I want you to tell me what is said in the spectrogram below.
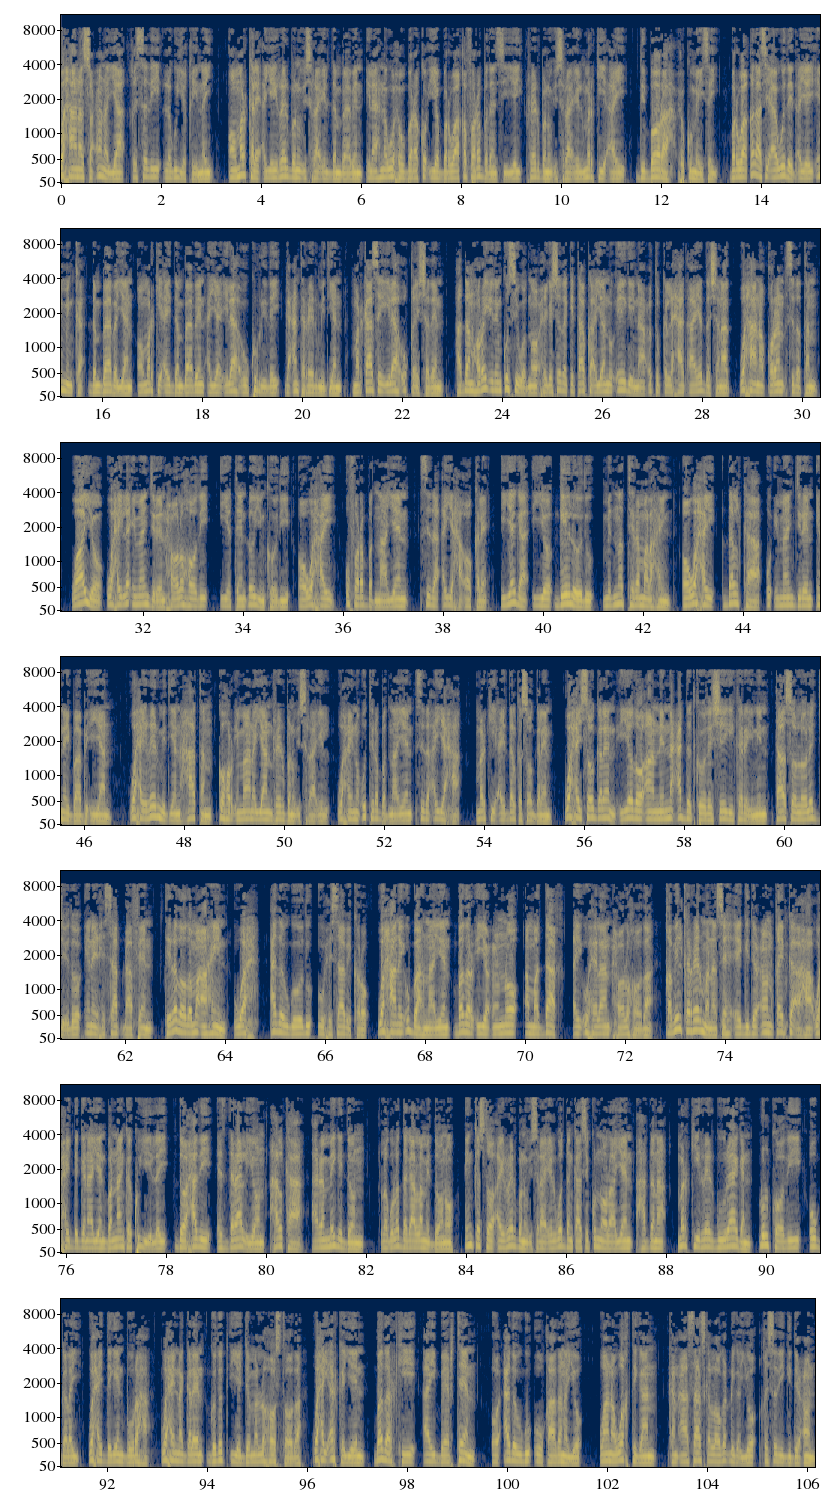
waxaana soconaya qisadii lagu yiqiinnay oo mar kale ayay reer banu israa'iil dembaabeen ilaahna wuxuu barako iyo barwaaqo fara badan siiyey reer banu israa'iil markii ay diboorah xukumaysay. Barwaaqadaasi aawadeed ayay iminka dembaabayaan oo markii ay dembaabeen ayaa ilaah uu ku riday gacanta reer midyan markaasay ilaah u qeeshadeen haddaan horay idinku sii wadno xigashada kitaabka ayaannu eegaynaa cutubka lixaad aayadda shanaad. Waxaana qoran sida tan. Waayo waxay la imaan jireen xoolahoodii iyo teendhooyinkoodii oo waxay u fara badnaayeen sida ayaxa oo kale. Iyaga iyo geeloodu midna tiro ma lahayn oo waxay dalka u imaan jireen inay baabi'iyaan waxay reer midyan haatan ka hor imaanayaan reer banu israa'iil. Waxayna u tiro badnaayeen sida ayaxa markii ay dalka soo galeen. Waxay soo galeen iyadoo aan ninna caddadkooda sheegi karaynin taasoo loola jeedo inay xisaab dhaafeen. Tiradooda ma ahayn wax cadowgoodu uu xisaabi karo. Waxaanay u baahnaayeen badar iyo cunno ama daaq ay u helaan xoolahooda qabiilka reer manaseh ee gidecoon qayb ka ahaa waxay degganaayeen bannaanka ku yiilay dooxadii esdaraliyon halka aramegedon lagula dagaalami doono. Inkastoo ay reer banu israa'iil waddankaasi ku noolaayeen haddana markii reer guuraagan dhulkoodii u galay waxay degeen buuraha waxayna galeen godod iyo jamallo hoostooda. Waxay arkayeen badarkii ay beerteen oo cadowgu uu qaadanayo waana wakhtigan kan aasaaska looga dhigayo qisadii gidecoon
